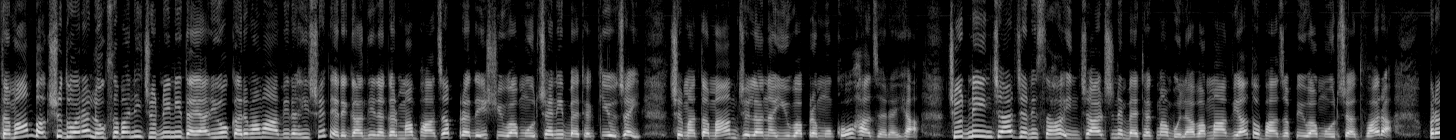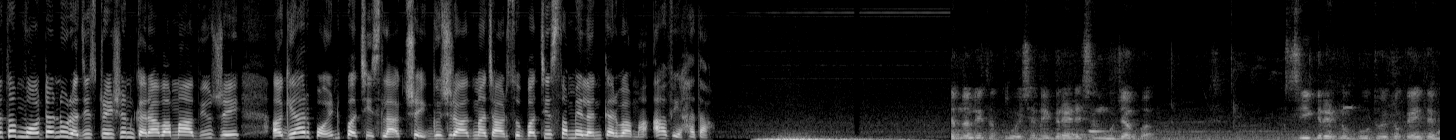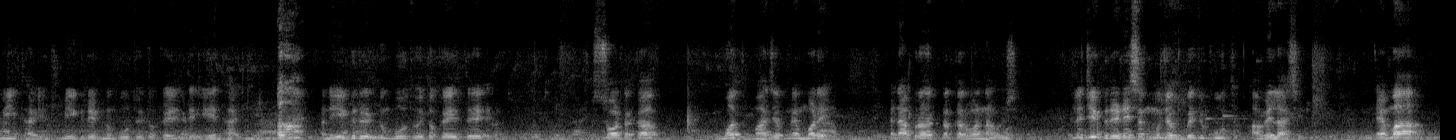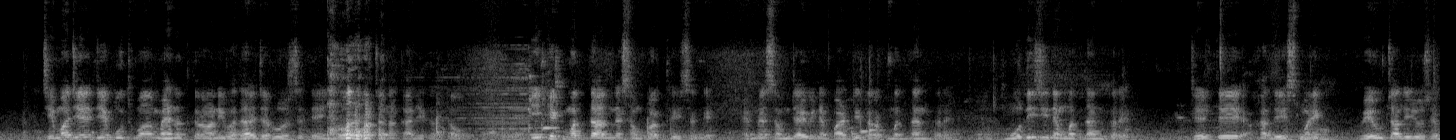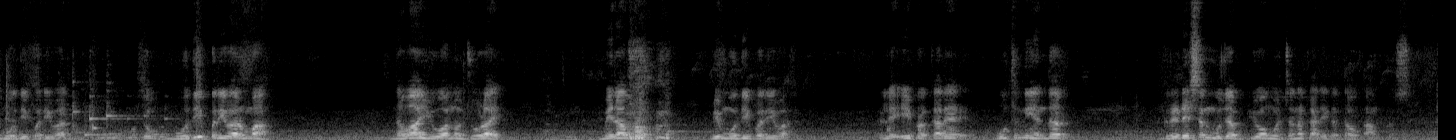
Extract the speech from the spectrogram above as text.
તમામ પક્ષો દ્વારા લોકસભાની ચૂંટણીની તૈયારીઓ કરવામાં આવી રહી છે. ત્યારે ગાંધીનગરમાં ભાજપ પ્રદેશ યુવા મોરચાની બેઠક યોજાઈ, જેમાં તમામ જિલ્લાના યુવા પ્રમુખો હાજર રહ્યા. ચૂંટણી ઇન્ચાર્જ અને સહ ઇન્ચાર્જને બેઠકમાં બોલાવવામાં આવ્યા તો ભાજપ યુવા મોરચા દ્વારા પ્રથમ વોટરનું રજીસ્ટ્રેશન કરાવવામાં આવ્યું, જે અગિયાર પોઈન્ટ પચીસ લાખ છે. ગુજરાતમાં ચારસો પચીસ સંમેલન કરવામાં આવ્યા હતા. જનરલી થતું હોય છે તે ગ્રેડેશન મુજબ સી ગ્રેડનું બૂથ હોય તો કઈ રીતે બી થાય, બી ગ્રેડનું બૂથ હોય તો કઈ રીતે એ થાય. અને એ ગ્રેડનું બૂથ હોય તો કઈ રીતે સો ટકા મત ભાજપને મળે એના પ્રયત્ન કરવાના હોય છે. એટલે જે ગ્રેડેશન મુજબ જે બૂથ આવેલા છે, એમાં જેમાં જે જે બૂથમાં મહેનત કરવાની વધારે જરૂર હશે તે યુવા મોરચાના કાર્યકર્તાઓ એક એક મતદારને સંપર્ક થઈ શકે, એમને સમજાવીને પાર્ટી તરફ મતદાન કરે, મોદીજીને મતદાન કરે. જે રીતે આખા દેશમાં એક વેવ ચાલી રહ્યો છે મોદી પરિવારનો તો મોદી પરિવારમાં નવા યુવાનો જોડાય. મેરા બુથ બી મોદી પરિવાર. એટલે એ પ્રકારે બૂથની અંદર ગ્રેડેશન મુજબ યુવા મોરચાના કાર્યકર્તાઓ કામ કરશે.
